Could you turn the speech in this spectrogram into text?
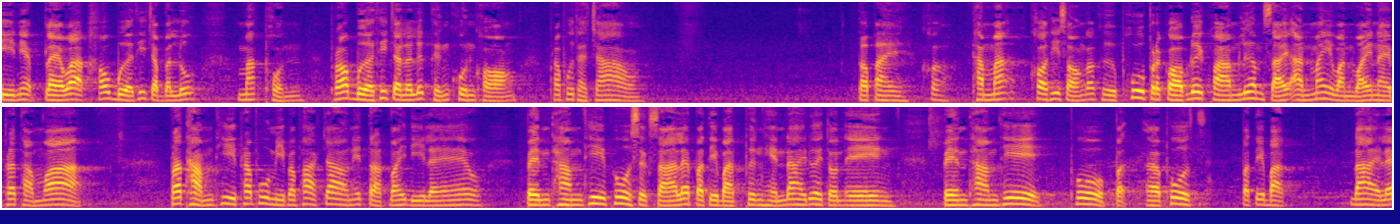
ดีๆเนี่ยแปลว่าเขาเบื่อที่จะบรรลุมรรคผล เพราะเบื่อที่จะระลึกถึงคุณของพระพุทธเจ้า ต่อไปข้อธรรมะข้อที่สองก็คือ ผู้ประกอบด้วยความเลื่อมใสอันไม่หวั่นไหวในพระธรรมว่า พระธรรมที่พระผู้มีพระภาคเจ้านี้ตรัสไว้ดีแล้ว เป็นธรรมที่ผู้ศึกษาและปฏิบัติพึงเห็นได้ด้วยตนเอง เป็นธรรมที่ผู้ผู้ปฏิบัติ ได้และ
